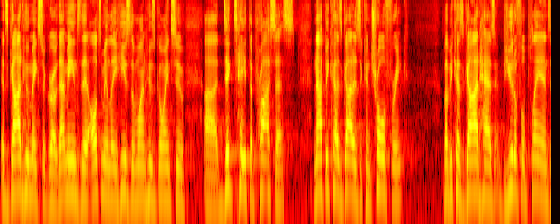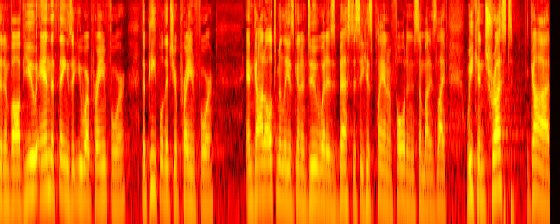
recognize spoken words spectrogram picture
It's God who makes it grow. That means that ultimately He's the one who's going to uh, dictate the process, not because God is a control freak, but because God has beautiful plans that involve you and the things that you are praying for, the people that you're praying for. And God ultimately is going to do what is best to see his plan unfold in somebody's life. We can trust God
